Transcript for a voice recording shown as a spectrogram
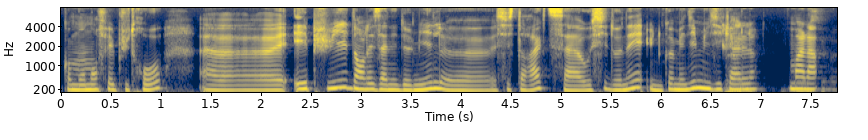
comme on n'en fait plus trop. Et puis, dans les années 2000, euh, Sister Act, ça a aussi donné une comédie musicale. Voilà. Ouais, vrai, ouais.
